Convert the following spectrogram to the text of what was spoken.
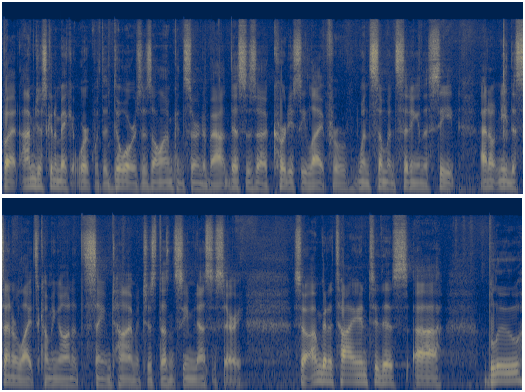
but I'm just gonna make it work with the doors is all I'm concerned about. This is a courtesy light for when someone's sitting in the seat. I don't need the center lights coming on at the same time. It just doesn't seem necessary. So I'm gonna tie into this uh, blue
